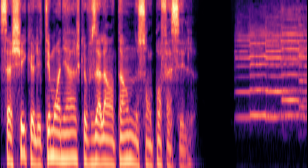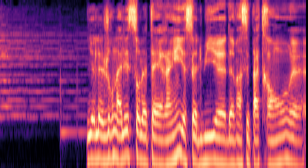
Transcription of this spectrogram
Sachez que les témoignages que vous allez entendre ne sont pas faciles. Il y a le journaliste sur le terrain, il y a celui euh, devant ses patrons, euh,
